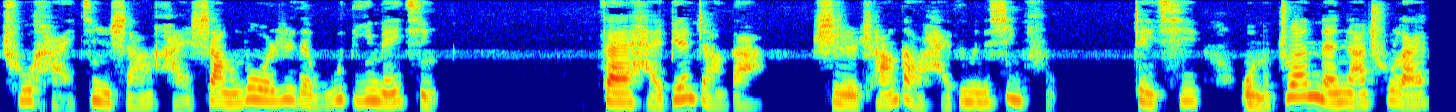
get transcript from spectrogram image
出海尽赏海上落日的无敌美景。在海边长大是长岛孩子们的幸福。这期我们专门拿出来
